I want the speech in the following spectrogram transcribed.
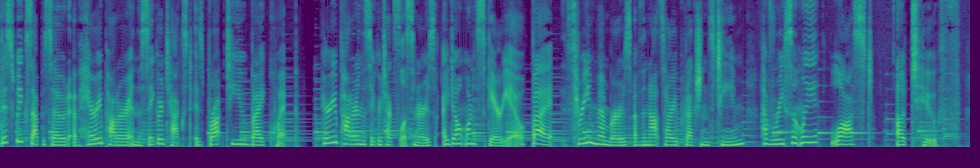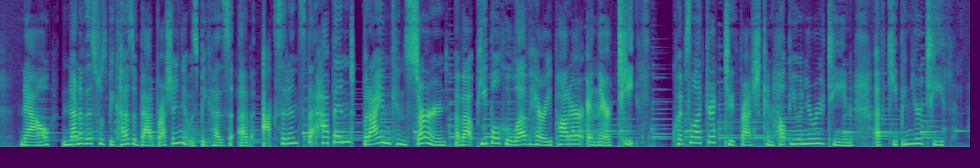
This week's episode of Harry Potter and the Sacred Text is brought to you by Quip. Harry Potter and the Sacred Text listeners, I don't want to scare you, but three members of the Not Sorry Productions team have recently lost a tooth. Now, none of this was because of bad brushing, it was because of accidents that happened, but I am concerned about people who love Harry Potter and their teeth. Quip's electric toothbrush can help you in your routine of keeping your teeth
